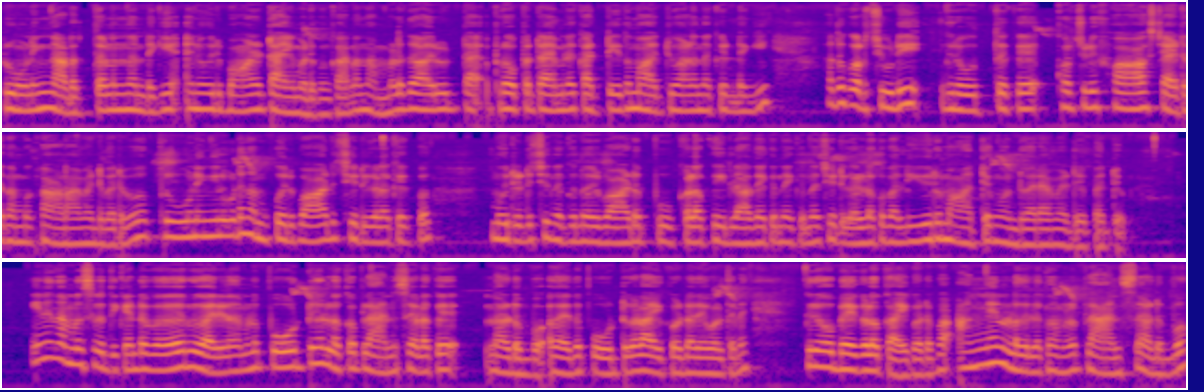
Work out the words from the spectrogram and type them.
പ്രൂണിങ് നടത്തണം എന്നുണ്ടെങ്കിൽ അതിന് ഒരുപാട് ടൈം എടുക്കും. കാരണം നമ്മളിത് ആ ഒരു പ്രോപ്പർ ടൈമിൽ കട്ട് ചെയ്ത് മാറ്റുകയാണെന്നൊക്കെ ഉണ്ടെങ്കിൽ അത് കുറച്ചുകൂടി ഗ്രോത്ത് ഒക്കെ കുറച്ചുകൂടി ഫാസ്റ്റ് ആയിട്ട് നമുക്ക് കാണാൻ വേണ്ടി വരും അപ്പോൾ പ്രൂണിങ്ങിലൂടെ നമുക്ക് ഒരുപാട് ചെടികളൊക്കെ ഇപ്പോൾ മുരടിച്ച് നിൽക്കുന്ന ഒരുപാട് പൂക്കളൊക്കെ ഇല്ലാതെയൊക്കെ നിൽക്കുന്ന ചെടികളിലൊക്കെ വലിയൊരു മാറ്റം കൊണ്ടുവരാൻ വേണ്ടി പറ്റും. ഇനി നമ്മൾ ശ്രദ്ധിക്കേണ്ട വേറൊരു കാര്യം നമ്മൾ പോട്ടുകളിലൊക്കെ പ്ലാന്റ്സുകളൊക്കെ നടുമ്പോൾ അതായത് പോട്ടുകളായിക്കോട്ടെ അതേപോലെ തന്നെ ഗ്രോ ബാഗുകളൊക്കെ ആയിക്കോട്ടെ അപ്പോൾ അങ്ങനെയുള്ളതിലൊക്കെ നമ്മൾ പ്ലാന്റ്സ് നടുമ്പോൾ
